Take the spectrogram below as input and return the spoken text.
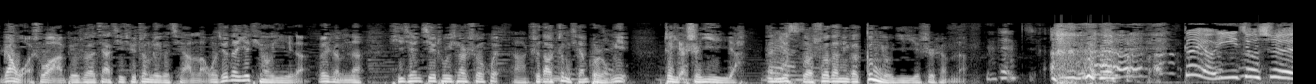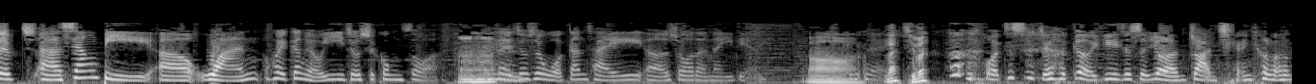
让我说啊，比如说假期去挣这个钱了，我觉得也挺有意义的。为什么呢？提前接触一下社会啊，知道挣钱不容易，这也是意义啊。那你所说的那个更有意义是什么呢？更有意义就。就是呃，相比呃玩会更有意义，就是工作。嗯哼，对，就是我刚才呃说的那一点。啊，来，请问。我就是觉得更有意义，就是又能赚钱，又能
